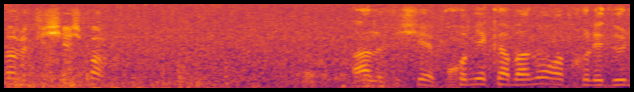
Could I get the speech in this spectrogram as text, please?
Non, le fichier, je parle. Ah, le fichier. Premier cabanon entre les deux lits.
